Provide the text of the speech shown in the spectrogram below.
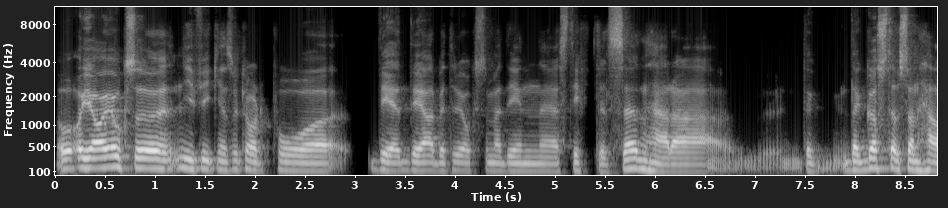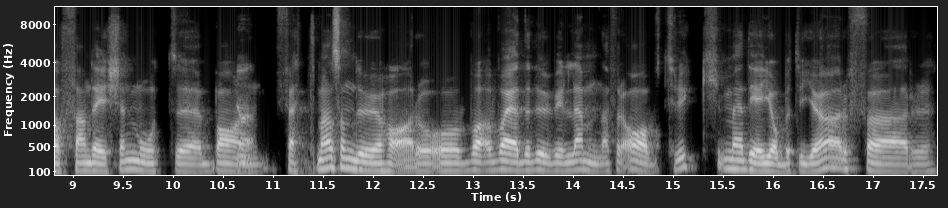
Och, och, jag är också nyfiken såklart på det, det arbetar du också med din eh, stiftelse, den här uh, the, the Gustafsson Health Foundation mot uh, barnfetma ja. som du har. Och, och vad, vad, är det du vill lämna för avtryck med det jobbet du gör för,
